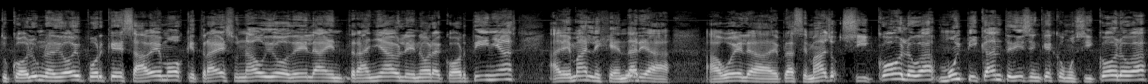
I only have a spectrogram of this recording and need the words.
tu columna de hoy porque sabemos que traes un audio de la entrañable Nora Cortiñas, además legendaria abuela de Plaza de Mayo, psicóloga, muy picante, dicen que es como psicóloga,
